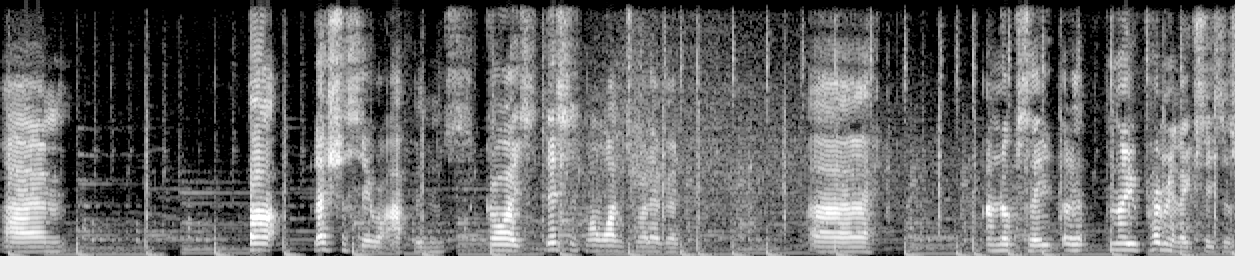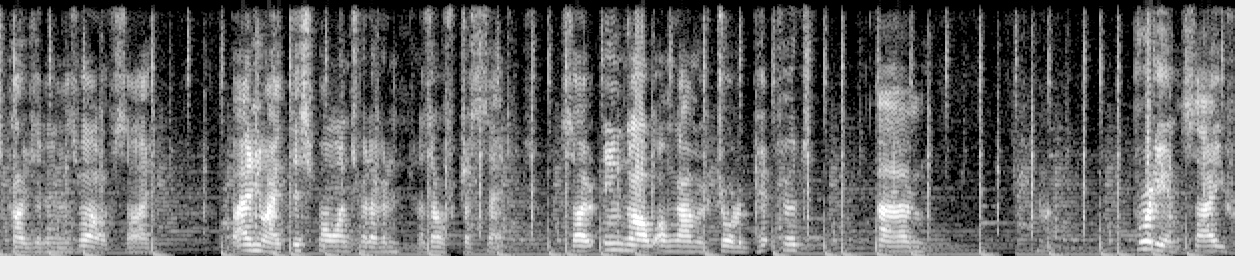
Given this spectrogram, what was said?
Um, but let's just see what happens. Guys, this is my 1 to 11. Uh, and obviously the new Premier League season's closing in as well, so. But anyway, this is my 1 to 11, as I've just said. So, in goal, I'm going with Jordan Pickford. Um, brilliant save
